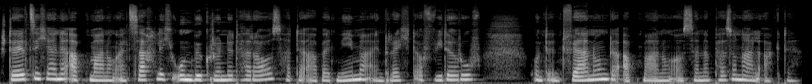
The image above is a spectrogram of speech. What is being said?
Stellt sich eine Abmahnung als sachlich unbegründet heraus, hat der Arbeitnehmer ein Recht auf Widerruf und Entfernung der Abmahnung aus seiner Personalakte.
